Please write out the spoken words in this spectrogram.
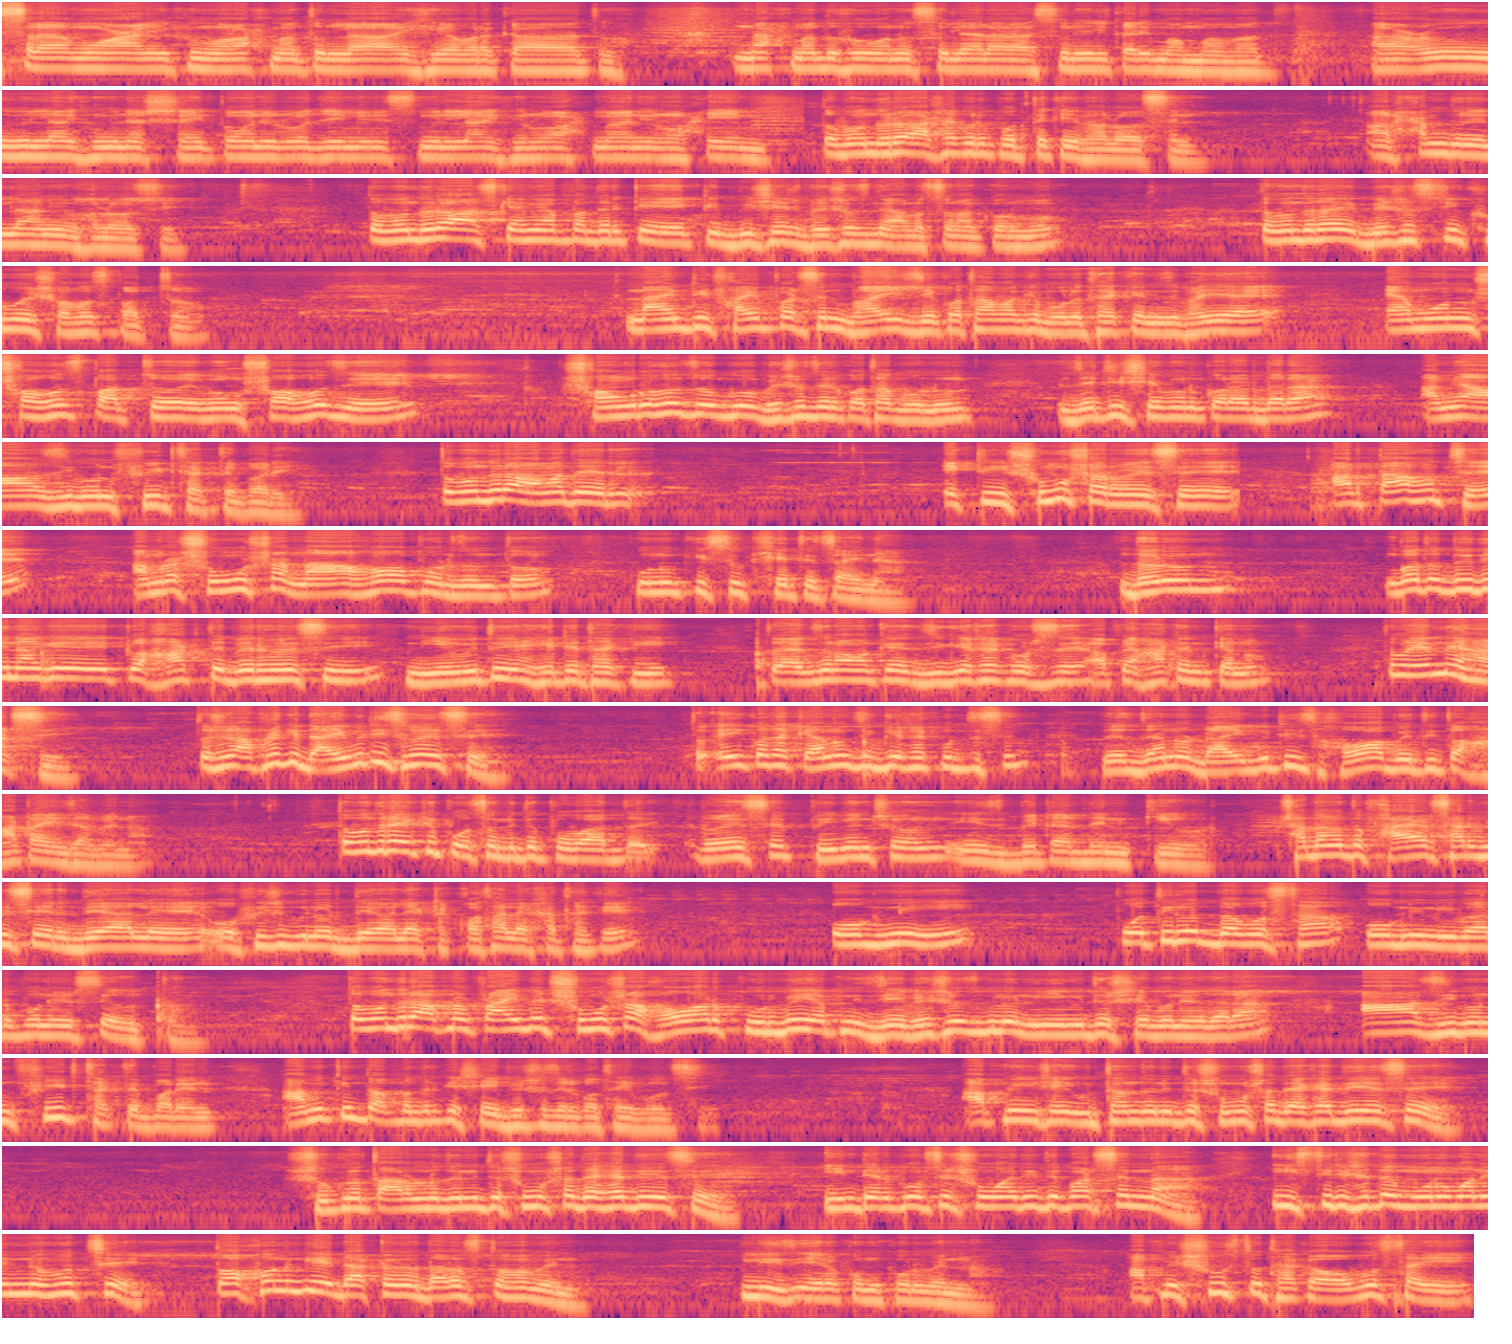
আসসালামু আলাইকুম রহমতুল্লাহ বরকাত নাহমাদুহু অনুসুল্লাহ রাসুলিল করিম আহমাবাদ আউজবিল্লাহিমিনাশাইতানির বিসমিল্লাহির রহমানির রহিম। তো বন্ধুরা, আশা করি প্রত্যেকেই ভালো আছেন। আলহামদুলিল্লাহ আমি ভালো আছি। তো বন্ধুরা, আজকে আমি আপনাদেরকে একটি বিশেষ ভেষজ নিয়ে আলোচনা করব। তো বন্ধুরা, এই ভেষজটি খুবই সহজ পাচ্ছ নাইনটি ফাইভ পার্সেন্ট ভাই যে কথা আমাকে বলে থাকেন যে ভাই এমন সহজ পাত্র এবং সহজে সংগ্রহযোগ্য ভেষজের কথা বলুন, যেটি সেবন করার দ্বারা আমি আজীবন ফিট থাকতে পারি। তো বন্ধুরা, আমাদের একটি সমস্যা রয়েছে, আর তা হচ্ছে আমরা সমস্যা না হওয়া পর্যন্ত কোনো কিছু খেতে চাই না। ধরুন, গত দুই দিন আগে একটু হাঁটতে বের হয়েছি, নিয়মিতই হেঁটে থাকি, তো একজন আমাকে জিজ্ঞাসা করছে, আপনি হাঁটেন কেন? তো আমি এমনি হাঁটছি। তো সে আপনার কি ডায়াবেটিস হয়েছে? তো এই কথা কেন জিজ্ঞাসা করতেছেন? যে যেন ডায়াবেটিস হওয়া ব্যতীত হাঁটাই যাবে না। তো বন্ধুরা, একটি প্রচলিত প্রবাদ রয়েছে prevention is better than cure সাধারণত ফায়ার সার্ভিসের দেয়ালে অফিসগুলোর দেয়ালে একটা কথা লেখা থাকে, অগ্নি প্রতিরোধ ব্যবস্থা অগ্নি নিবারণের চেয়ে উত্তম। তো বন্ধুরা, আপনার প্রাইভেট সমস্যা হওয়ার পূর্বেই আপনি যে ভেষজগুলো নিয়মিত সেবনের দ্বারা আজীবন ফিট থাকতে পারেন। আমি কিন্তু আপনাদেরকে সেই ভেষজের কথাই বলছি। আপনি সেই উত্থানজনিত সমস্যা দেখা দিয়েছে, শুক্র তারল্যজনিত সমস্যা দেখা দিয়েছে ইন্টার কোর্সে সময় দিতে পারছেন না, স্ত্রীর সাথে মনোমালিন্য হচ্ছে, তখন গিয়ে ডাক্তারের দ্বারস্থ হবেন। প্লিজ এরকম করবেন না। আপনি সুস্থ থাকা অবস্থায়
